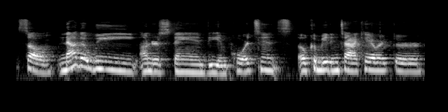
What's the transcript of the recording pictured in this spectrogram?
So, now that we understand the importance of committing to our character,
